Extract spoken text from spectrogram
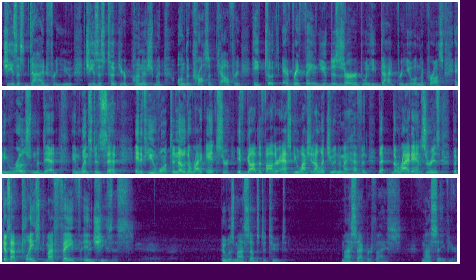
Jesus died for you. Jesus took your punishment on the cross of Calvary. He took everything you deserved when He died for you on the cross, and He rose from the dead. And Winston said, And if you want to know the right answer, if God the Father asks you, Why should I let you into my heaven? The, the right answer is, Because I placed my faith in Jesus, who was my substitute my sacrifice, my Savior.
